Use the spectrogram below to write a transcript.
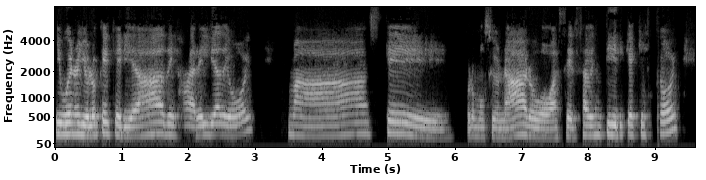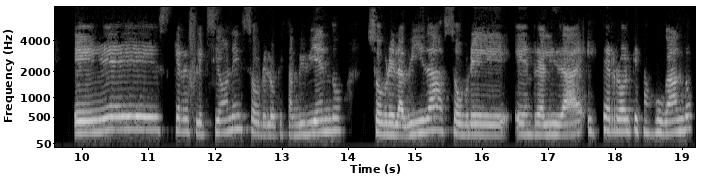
y bueno, yo lo que quería dejar el día de hoy, más que promocionar o hacer sentir que aquí estoy, es que reflexionen sobre lo que están viviendo, sobre la vida, sobre en realidad este rol que están jugando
